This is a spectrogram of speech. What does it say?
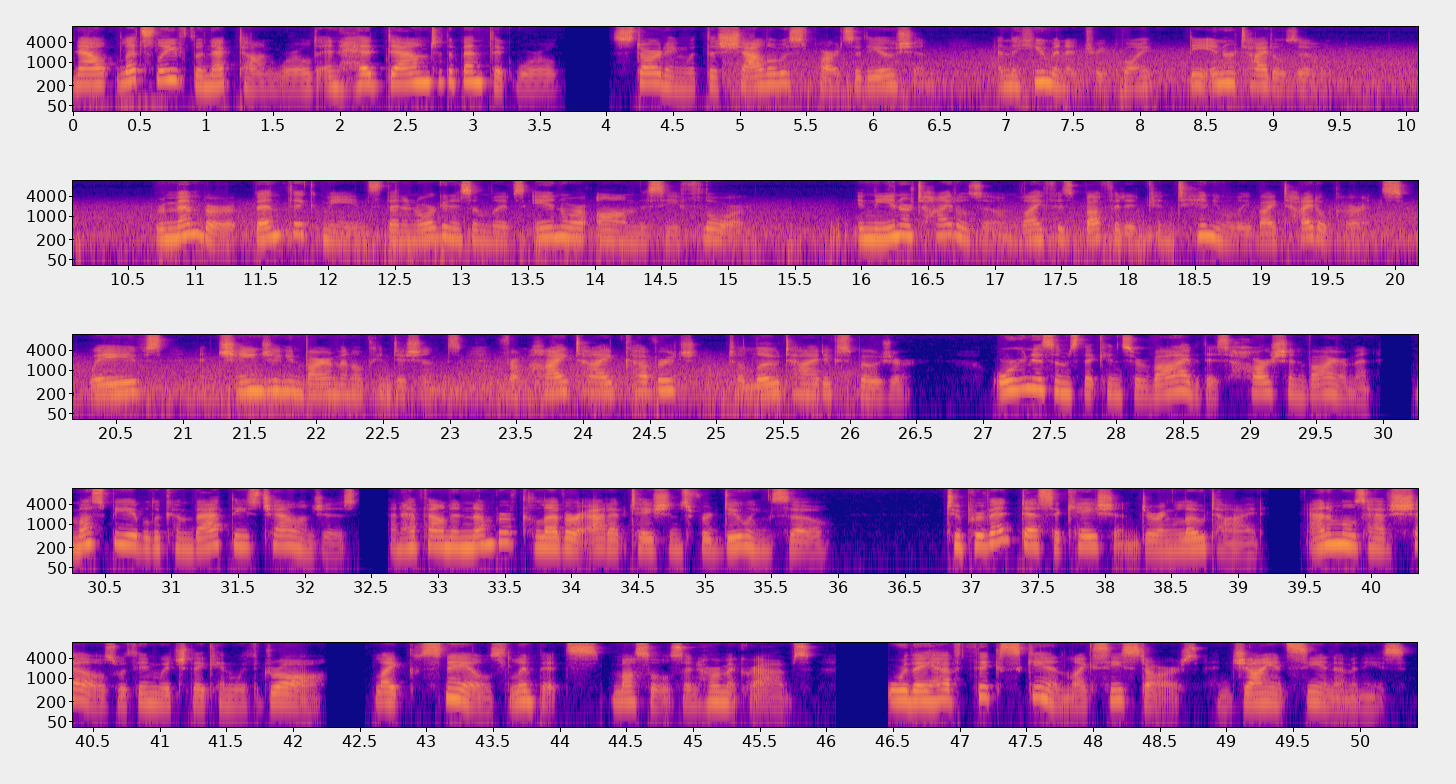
Now, let's leave the Nekton world and head down to the benthic world, starting with the shallowest parts of the ocean, and the human entry point, the intertidal zone. Remember, benthic means that an organism lives in or on the sea floor. In the intertidal zone, life is buffeted continually by tidal currents, waves, and changing environmental conditions, from high tide coverage to low tide exposure. Organisms that can survive this harsh environment must be able to combat these challenges and have found a number of clever adaptations for doing so. To prevent desiccation during low tide, animals have shells within which they can withdraw, like snails, limpets, mussels, and hermit crabs, or they have thick skin like sea stars and giant sea anemones.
